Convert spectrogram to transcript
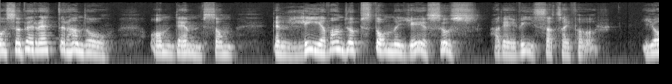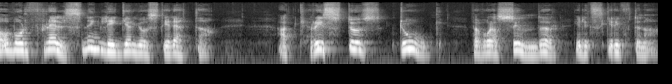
Och så berättar han då om dem som den levande uppståndne Jesus hade visat sig för. Ja, vår frälsning ligger just i detta. Att Kristus dog för våra synder enligt skrifterna.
